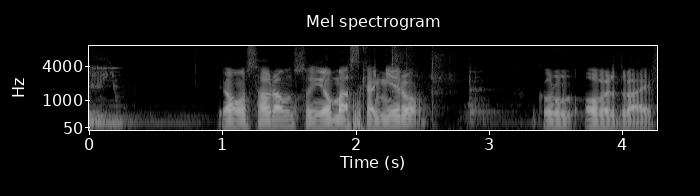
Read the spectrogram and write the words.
Y vamos ahora a un sonido más cañero con un overdrive.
